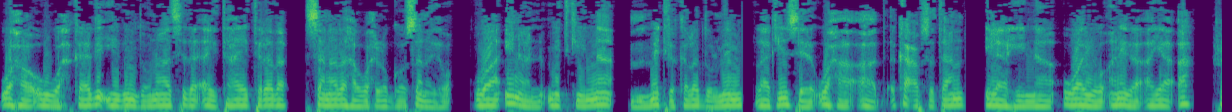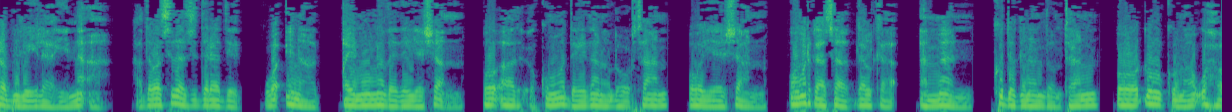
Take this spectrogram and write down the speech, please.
waxa uu wax kaaga iibin doonaa sida ay tahay tirada sannadaha wax la goosanayo. Waa inaan midkiinna midka kala dulmin laakiinse waxa aad ka cabsataan ilaahiinna waayo aniga ayaa ah rabbiga ilaahiinna ah. Haddaba sidaas daraaddeed waa inaad qaynuunadayda yeeshaan oo aad xukuumaddaydana dhowrtaan oo yeeshaan oo markaasaad dalka ammaan ku deganaan doontaan oo dhulkuna waxa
